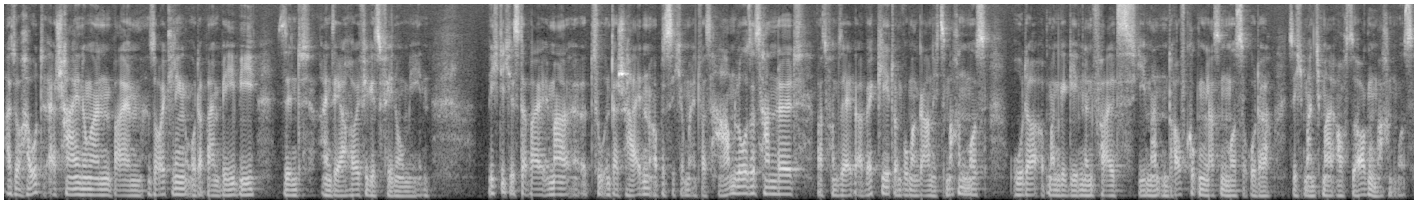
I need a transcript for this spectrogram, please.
Also Hauterscheinungen beim Säugling oder beim Baby sind ein sehr häufiges Phänomen. Wichtig ist dabei immer äh, zu unterscheiden, ob es sich um etwas harmloses handelt, was von selber weggeht und wo man gar nichts machen muss, oder ob man gegebenenfalls jemanden drauf gucken lassen muss oder sich manchmal auch Sorgen machen muss.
